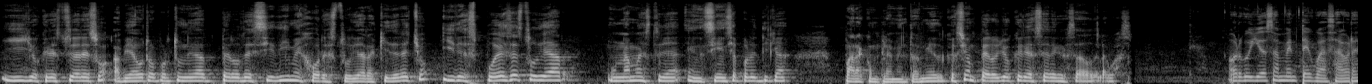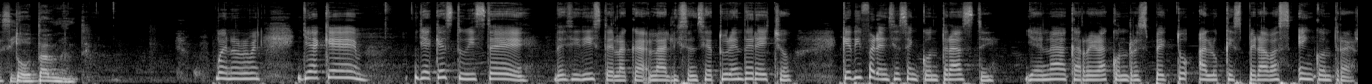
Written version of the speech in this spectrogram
y yo quería estudiar eso, había otra oportunidad, pero decidí mejor estudiar aquí derecho y después estudiar una maestría en ciencia política para complementar mi educación, pero yo quería ser egresado de la UAS. Orgullosamente UAS, ahora sí. Totalmente. Bueno, Rubén, ya que ya que estuviste, decidiste la, la licenciatura en Derecho, ¿qué diferencias encontraste ya en la carrera con respecto a lo que esperabas encontrar?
